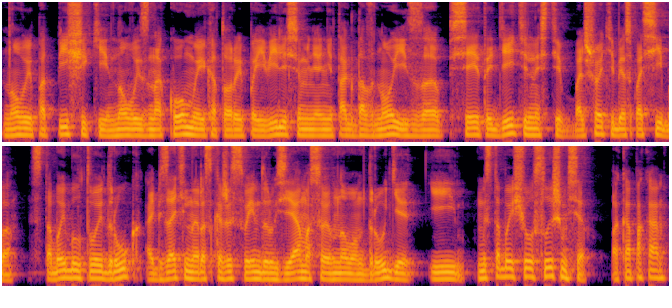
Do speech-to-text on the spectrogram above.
новые подписчики, новые знакомые, которые появились у меня не так давно из-за всей этой деятельности. Большое тебе спасибо. С тобой был твой друг. Обязательно расскажи своим друзьям о своем новом друге. И мы с тобой еще услышимся. Пока-пока.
